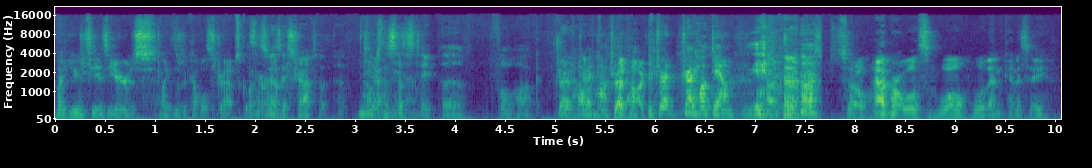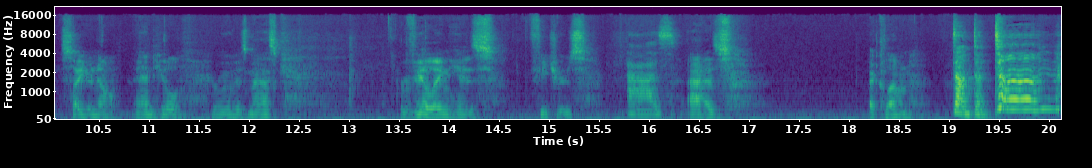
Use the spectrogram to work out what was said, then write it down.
Like you can see his ears, like there's a couple straps going As soon as around. they straps that, that helps Yeah. necessitate the faux hawk. Dreadhawk. Dreadhawk. Dreadhawk. The dread, Dreadhawk down. Dreadhawk. So Admiral will will will then kind of say, "So you know," and he'll remove his mask, revealing his features As as a clone. dun dun dun.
